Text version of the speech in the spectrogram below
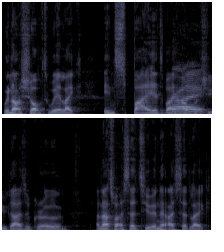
we're not shocked. We're like inspired by how much you guys have grown, and that's what I said to you in it. I said like,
